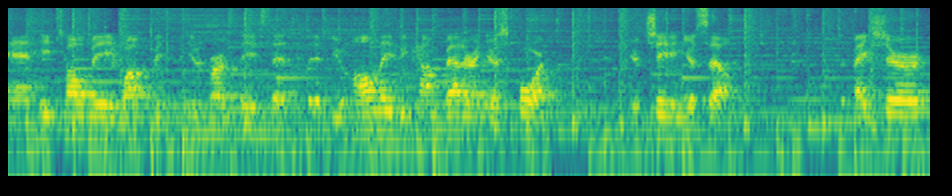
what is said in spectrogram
And he told me, welcome me to the university, he said that if you only become better in your sport, you're cheating yourself. To make sure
